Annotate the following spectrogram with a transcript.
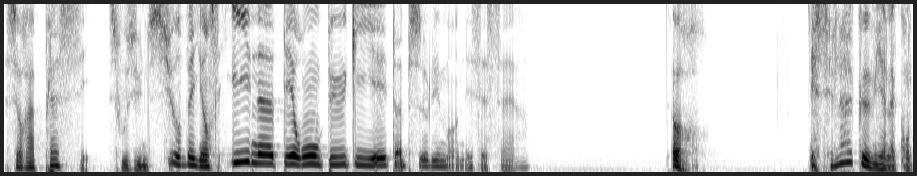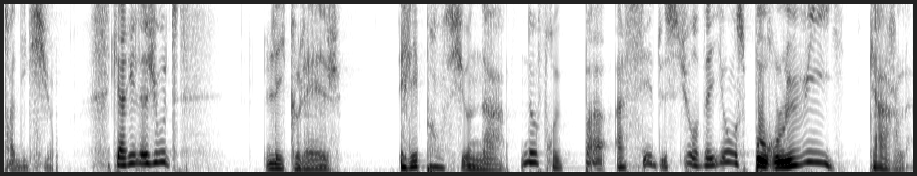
sera placé sous une surveillance ininterrompue qui est absolument nécessaire. Or, et c'est là que vient la contradiction, car il ajoute les collèges et les pensionnats n'offrent pas assez de surveillance pour lui, Karl.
